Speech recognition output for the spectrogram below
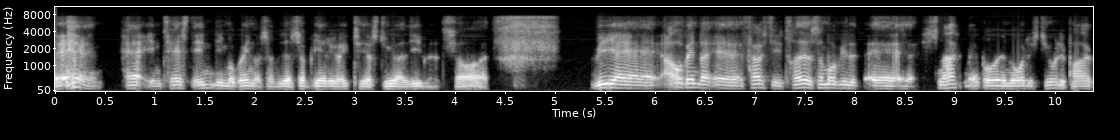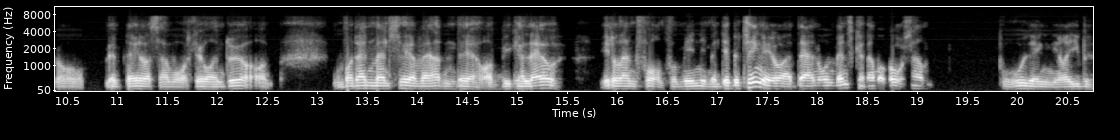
øh, have en test, inden de må gå ind og så videre, så bliver det jo ikke til at styre alligevel. Så øh, vi øh, afventer øh, først i tredje, så må vi øh, snakke med både Nordisk Tivoli Park og hvem der ellers er vores leverandør om, hvordan man ser verden der, om vi kan lave et eller andet form for minde. Men det betinger jo, at der er nogle mennesker, der må gå sammen på hovedængen i Ribe.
